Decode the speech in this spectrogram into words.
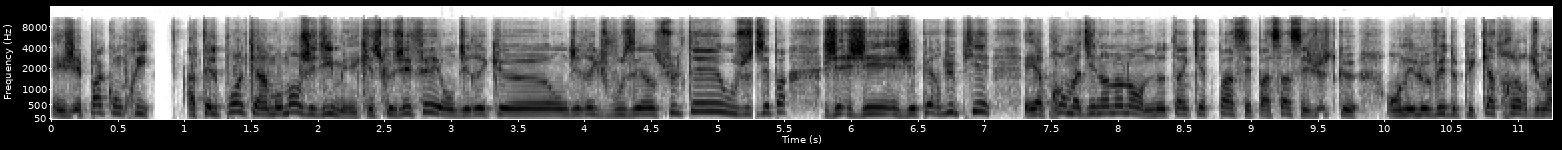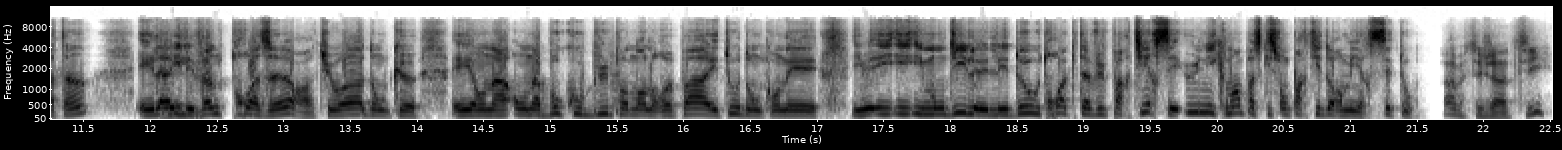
Et j'ai pas compris. À tel point qu'à un moment, j'ai dit, mais qu'est-ce que j'ai fait? On dirait, que, on dirait que je vous ai insulté ou je sais pas. J'ai perdu pied. Et après, on m'a dit, non, non, non, ne t'inquiète pas, c'est pas ça. C'est juste que on est levé depuis 4 heures du matin. Et là, il est 23 heures, tu vois. Donc, euh, et on a, on a beaucoup bu pendant le repas et tout. Donc, on est. Ils, m'ont dit, les, deux ou trois que tu as vu partir, c'est uniquement parce qu'ils sont partis dormir. C'est tout. Ah, mais c'est gentil.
